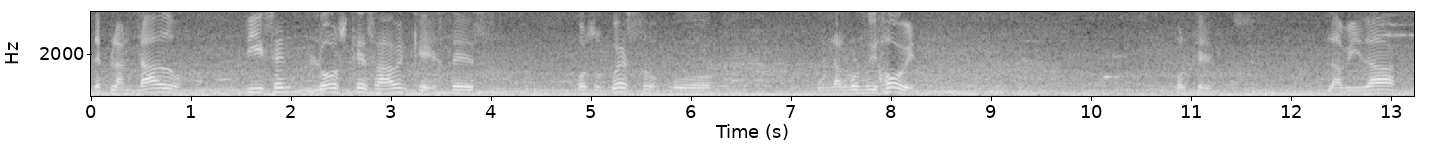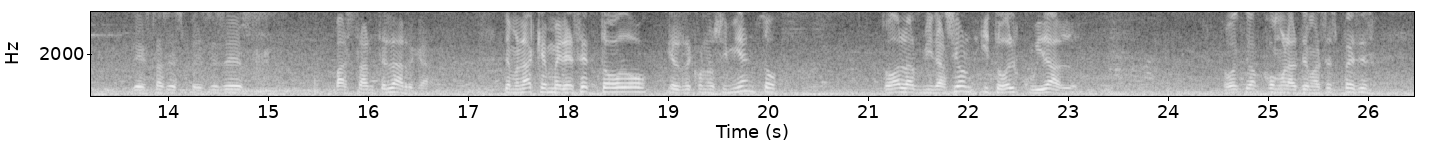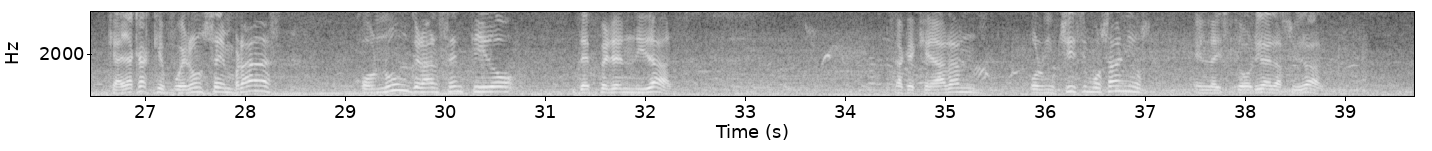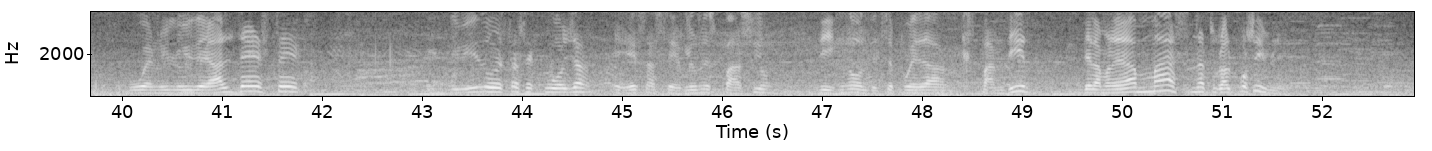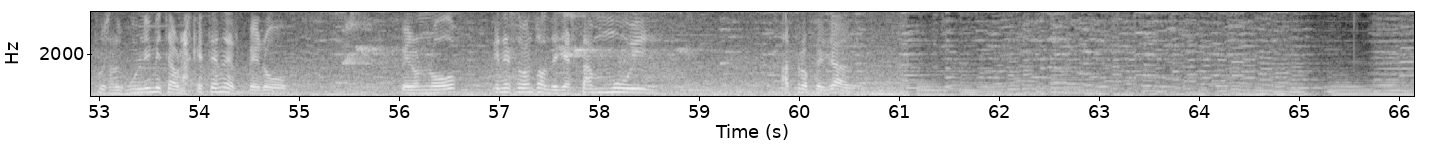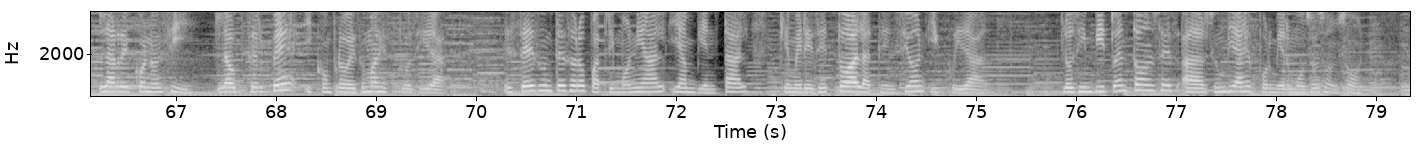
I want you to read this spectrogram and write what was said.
de plantado. Dicen los que saben que este es, por supuesto, un árbol muy joven, porque la vida de estas especies es bastante larga. De manera que merece todo el reconocimiento toda la admiración y todo el cuidado. como las demás especies que hay acá que fueron sembradas con un gran sentido de perennidad. O sea, que quedaran por muchísimos años en la historia de la ciudad. Bueno, y lo ideal de este individuo, esta secuoya, es hacerle un espacio digno donde se pueda expandir de la manera más natural posible. Pues algún límite habrá que tener, pero, pero no en este momento donde ya está muy atropellado. La reconocí, la observé y comprobé su majestuosidad. Este es un tesoro patrimonial y ambiental que merece toda la atención y cuidado. Los invito entonces a darse un viaje por mi hermoso Sonsón,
